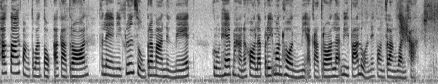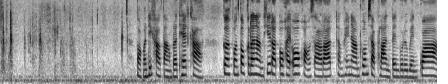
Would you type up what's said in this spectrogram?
ภาคใต้ฝั่งตะวันตกอากาศร้อน ทะเลมีคลื่นสูงประมาณ 1 เมตร กรุงเทพมหานครและปริมณฑลมีอากาศร้อนและมีฟ้าหลวงในตอนกลางวันค่ะ ต่อกันที่ข่าวต่างประเทศค่ะ เกิดฝนตกกระหน่ำที่รัฐโอไฮโอของสหรัฐทำให้น้ำท่วมฉับพลันเป็นบริเวณกว้าง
